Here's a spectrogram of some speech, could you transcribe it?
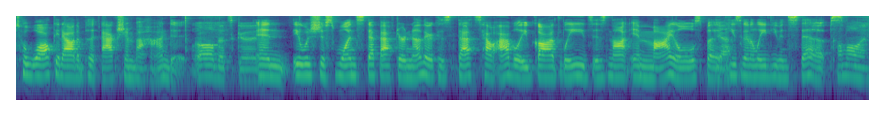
to walk it out and put action behind it oh, that's good. and it was just one step after another because that's how i believe god leads is not in miles but Yeah. he's going to lead you in steps Come on.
